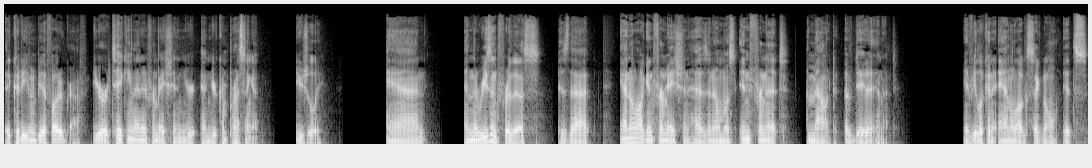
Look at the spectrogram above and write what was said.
it could even be a photograph, you're taking that information and you're, and you're compressing it usually. And and the reason for this is that analog information has an almost infinite amount of data in it. If you look at an analog signal, it's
